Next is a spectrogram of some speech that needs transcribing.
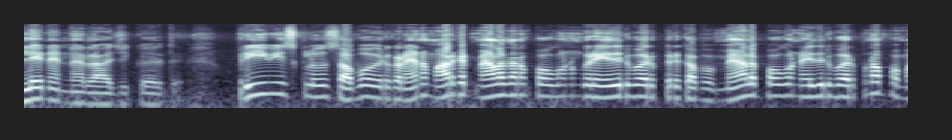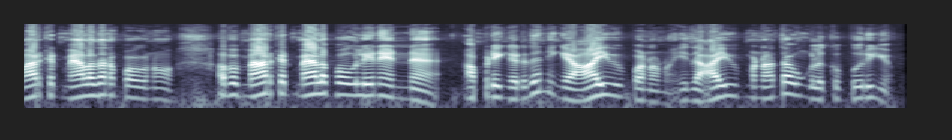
இல்லைன்னு என்ன லாஜிக் வருது? ப்ரீவியஸ் க்ளோஸ் அபோவ் இருக்கணும். ஏன்னா மார்க்கெட் மேலே தானே போகணுங்கிற எதிர்பார்ப்பு இருக்குது அப்போ மேலே போகணும் எதிர்பார்ப்புனா அப்போ மார்க்கெட் மேலே தானே போகணும். அப்போ மார்க்கெட் மேலே போகலன்னு என்ன? அப்படிங்கிறத நீங்கள் ஆய்வு பண்ணணும். இதை ஆய்வு பண்ணால் தான் உங்களுக்கு புரியும்.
